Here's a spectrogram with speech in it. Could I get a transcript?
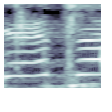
get to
